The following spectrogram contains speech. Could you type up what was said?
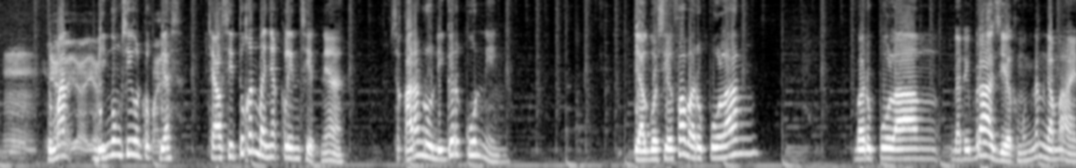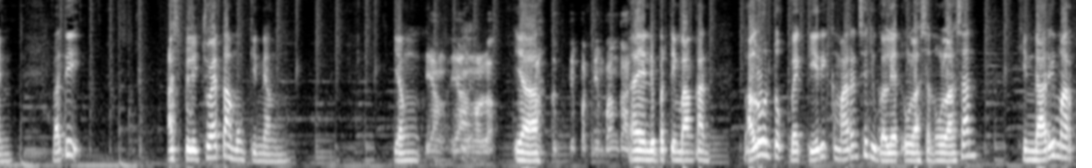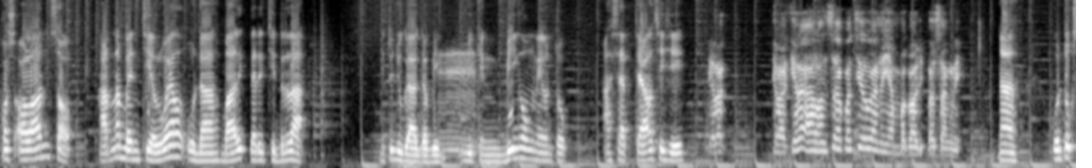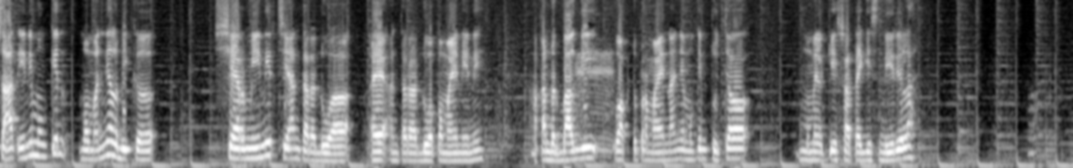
Hmm, Cuman ya, ya, ya. bingung sih untuk bias Chelsea itu kan banyak clean sheet-nya. Sekarang Rudiger kuning. Thiago Silva baru pulang baru pulang dari Brazil, kemungkinan nggak main. Berarti Aspilicueta mungkin yang yang yang yang lo- ya dipertimbangkan. nah, yang dipertimbangkan. Lalu untuk back kiri kemarin saya juga lihat ulasan-ulasan hindari Marcos Alonso karena Ben Chilwell udah balik dari cedera. Itu juga agak bing- Hmm. bikin bingung nih untuk aset Chelsea sih. Kira kira-kira Alonso apa Chilwell nih yang bakal dipasang nih? Nah, untuk saat ini mungkin momennya lebih ke share minute sih antara dua eh antara dua pemain ini akan berbagi Hmm. waktu permainannya mungkin Tuchel memiliki strategi sendiri lah.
